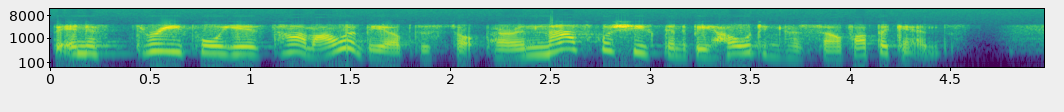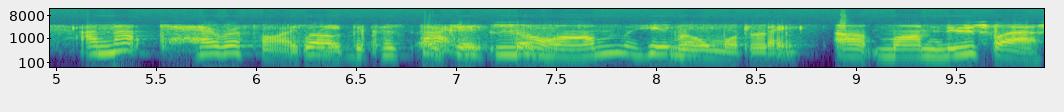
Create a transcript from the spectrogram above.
But in a three, four years' time, I won't be able to stop her. And that's what she's going to be holding herself up against. And that terrifies well, me because that okay, is so not mom, he, role modeling. Uh, mom, newsflash.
